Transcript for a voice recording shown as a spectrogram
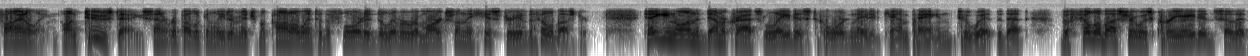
Finally, on Tuesday, Senate Republican leader Mitch McConnell went to the floor to deliver remarks on the history of the filibuster, taking on the Democrats' latest coordinated campaign, to wit, that the filibuster was created so that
